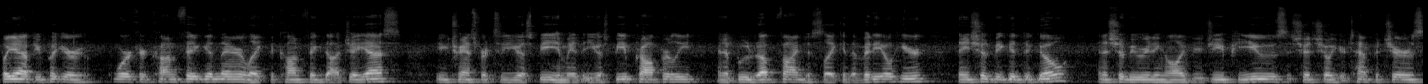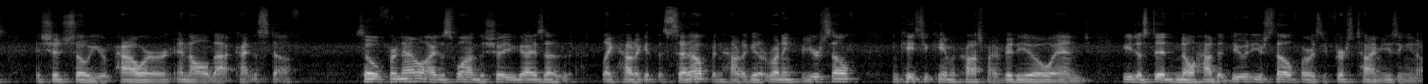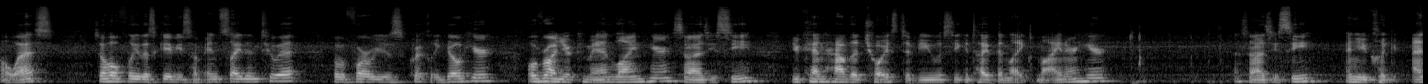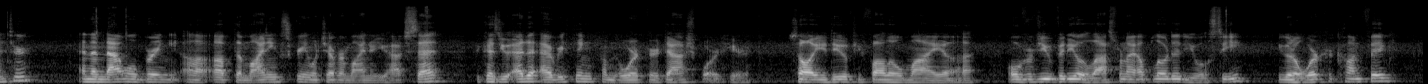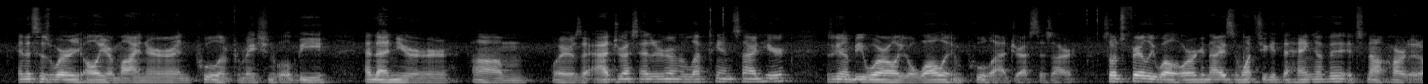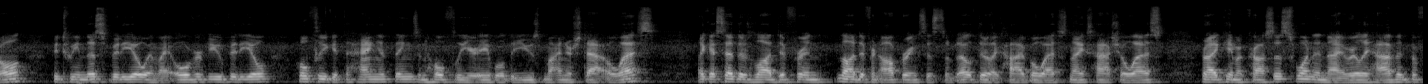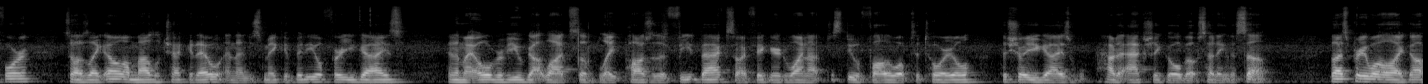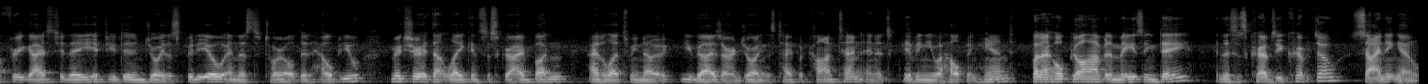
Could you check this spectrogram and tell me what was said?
But yeah, if you put your worker config in there, like the config.js, you transfer it to USB and made the USB properly and it booted up fine just like in the video here then you should be good to go and it should be reading all of your GPUs it should show your temperatures it should show your power and all that kind of stuff so for now I just wanted to show you guys uh, like how to get this set up and how to get it running for yourself in case you came across my video and you just didn't know how to do it yourself or it's your first time using an OS. So hopefully this gave you some insight into it. But before we just quickly go here, over on your command line here, so as you see, you can have the choice to view, so you can type in like miner here. So as you see, and you click enter, and then that will bring uh, up the mining screen, whichever miner you have set, because you edit everything from the worker dashboard here. So all you do, if you follow my uh, overview video, the last one I uploaded, you will see, you go to worker config, and this is where all your miner and pool information will be, and then your, um, where's the address editor on the left hand side here, is going to be where all your wallet and pool addresses are. So it's fairly well organized and once you get the hang of it, it's not hard at all. Between this video and my overview video, hopefully you get the hang of things and hopefully you're able to use MinerStat OS. Like I said, there's a lot of different, a lot of different operating systems out there like Hive OS, NiceHash OS, but I came across this one and I really haven't before. So I was like, oh, I might as well check it out and then just make a video for you guys. And then my overview got lots of like positive feedback, so I figured why not just do a follow-up tutorial to show you guys how to actually go about setting this up. But that's pretty well all I got for you guys today. If you did enjoy this video and this tutorial did help you, make sure to hit that like and subscribe button as it lets me know you guys are enjoying this type of content and it's giving you a helping hand. But I hope you all have an amazing day, and this is Krebsey Crypto signing out.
